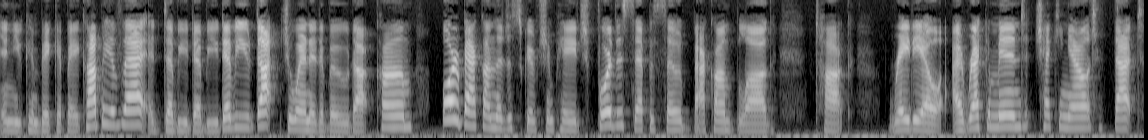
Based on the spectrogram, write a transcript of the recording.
and you can pick up a copy of that at www.joannadevoe.com or back on the description page for this episode back on blog Talk Radio. I recommend checking out that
